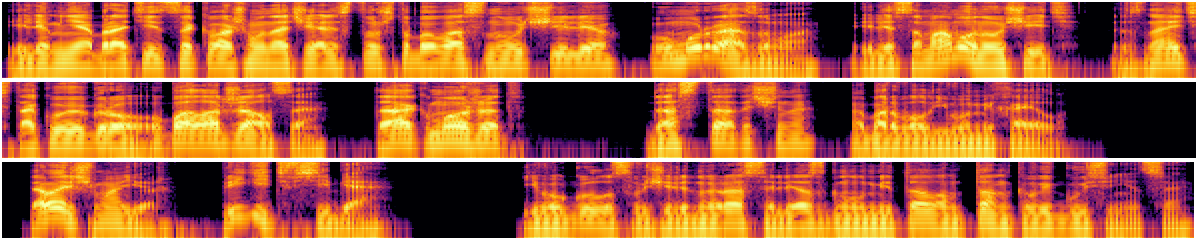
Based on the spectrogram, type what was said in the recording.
Или мне обратиться к вашему начальству, чтобы вас научили уму-разуму? Или самому научить? Знаете такую игру? Упал, отжался. Так, может...» «Достаточно», — оборвал его Михаил. «Товарищ майор, придите в себя». Его голос в очередной раз лязгнул металлом танковой гусеницы.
